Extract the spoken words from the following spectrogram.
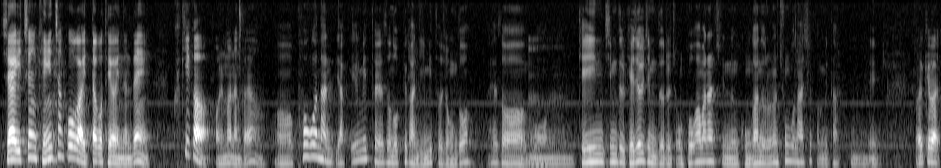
지하 2층은 개인 창고가 있다고 되어 있는데 크기가 얼마나인가요? 어, 폭은 한 약 1m에서 높이가 한 2m 정도 해서 뭐 음, 개인 짐들, 계절 짐들을 좀 보관할 수 있는 공간으로는 충분하실 겁니다. 음. 예. 뭐 이렇게 막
